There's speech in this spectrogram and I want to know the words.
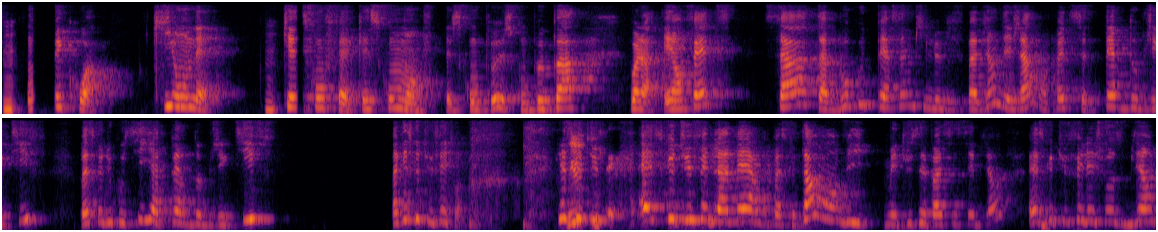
Mm. On fait quoi? Qui on est? Mm. Qu'est-ce qu'on fait? Qu'est-ce qu'on mange? Est-ce qu'on peut? Est-ce qu'on peut pas? Voilà. Et en fait, ça, tu as beaucoup de personnes qui ne le vivent pas bien déjà, en fait, cette perte d'objectif. Parce que du coup, s'il y a perte d'objectif, bah, qu'est-ce que tu fais, toi? Qu'est-ce que tu fais? Est-ce que tu fais de la merde parce que tu as envie, mais tu sais pas si c'est bien? Est-ce que tu fais les choses bien?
